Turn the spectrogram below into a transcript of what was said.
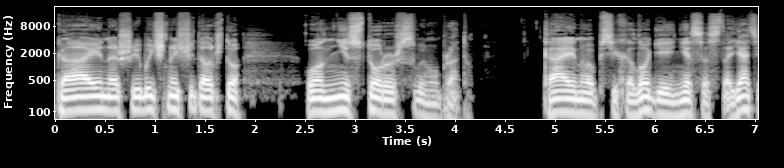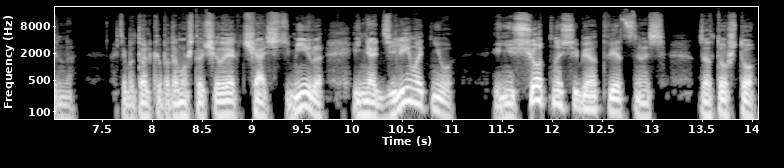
Каин ошибочно считал, что он не сторож своему брату. Каинова психология несостоятельна, хотя бы только потому, что человек — часть мира и неотделим от него, и несет на себя ответственность за то, что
